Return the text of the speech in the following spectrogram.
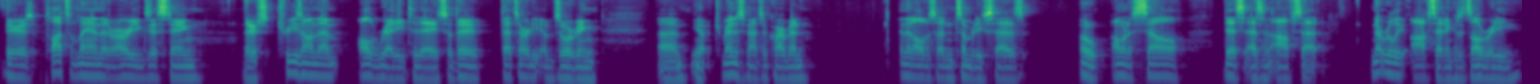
there's plots of land that are already existing. There's trees on them already today, so that's already absorbing, uh, you know, tremendous amounts of carbon. And then all of a sudden, somebody says, "Oh, I want to sell this as an offset." Not really offsetting because it's already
